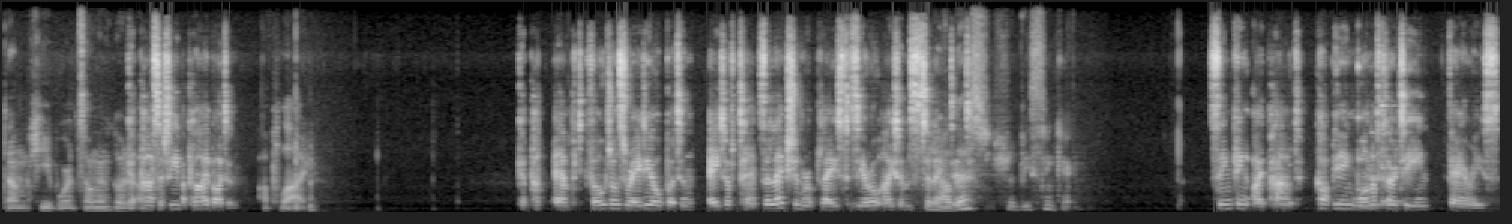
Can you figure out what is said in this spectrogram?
dumb keyboard, so I'm gonna go to up, Capacity apply button. apply. Empt photos radio button. 8 of 10. Selection replaced. 0 items selected. Now this should be syncing. Syncing iPad. Copying 1 of 13. Varies.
